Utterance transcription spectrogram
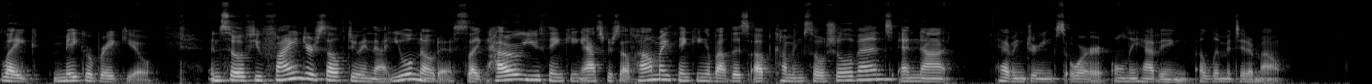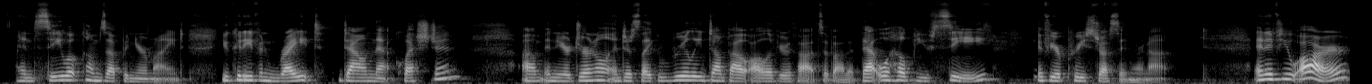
like make or break you. And so if you find yourself doing that, you will notice like how are you thinking? Ask yourself, how am I thinking about this upcoming social event and not having drinks or only having a limited amount? And see what comes up in your mind. You could even write down that question um, in your journal and just like really dump out all of your thoughts about it. That will help you see if you're pre stressing or not. And if you are,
